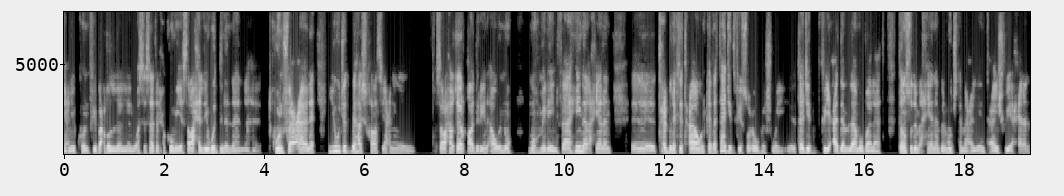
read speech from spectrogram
يعني يكون في بعض المؤسسات الحكومية صراحة اللي ودنا إنها إنها تكون فعالة يوجد بها أشخاص يعني صراحة غير قادرين أو إنه مهملين. فهنا أحيانا آه، تحب إنك تتعاون كذا تجد في صعوبة شوي تجد في عدم لا مبالاة. تنصدم أحيانا بالمجتمع اللي أنت عايش فيه أحيانا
